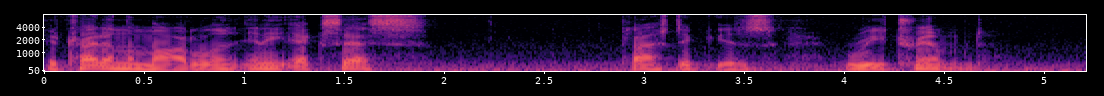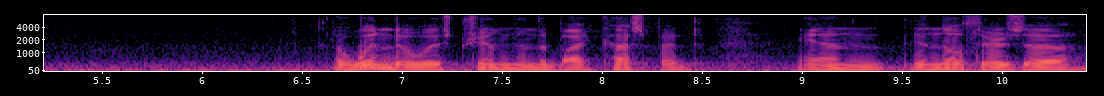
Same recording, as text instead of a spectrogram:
They're tried on the model and any excess plastic is retrimmed. A window is trimmed in the bicuspid and you'll note there's a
